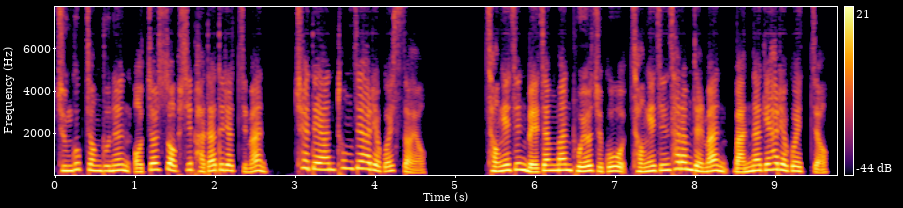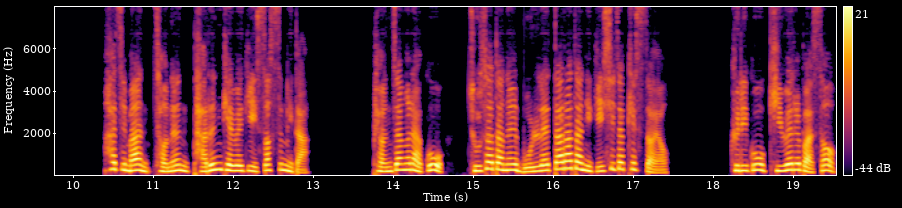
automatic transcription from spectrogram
중국 정부는 어쩔 수 없이 받아들였지만 최대한 통제하려고 했어요. 정해진 매장만 보여주고 정해진 사람들만 만나게 하려고 했죠. 하지만 저는 다른 계획이 있었습니다. 변장을 하고 조사단을 몰래 따라다니기 시작했어요. 그리고 기회를 봐서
